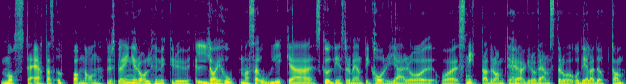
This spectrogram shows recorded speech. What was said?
måste ätas upp av någon. Så det spelar ingen roll hur mycket du la ihop massa olika skuldinstrument i korgar och, och snittade dem till höger och vänster och, och delade upp dem.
